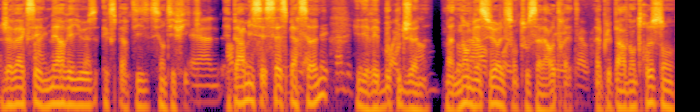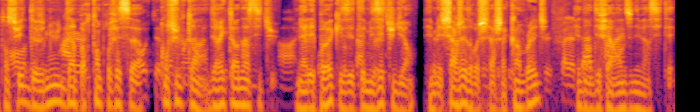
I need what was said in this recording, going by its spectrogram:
J'avais accès à une merveilleuse expertise scientifique. Et parmi ces 16 personnes, il y avait beaucoup de jeunes. Maintenant, bien sûr, ils sont tous à la retraite. La plupart d'entre eux sont ensuite devenus d'importants professeurs, consultants, directeurs d'instituts. Mais à l'époque, ils étaient mes étudiants et mes chargés de recherche à Cambridge et dans différentes universités.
